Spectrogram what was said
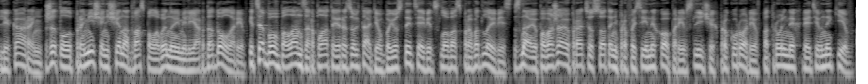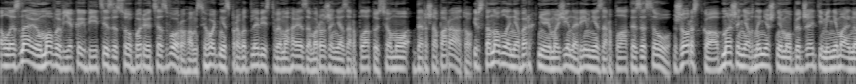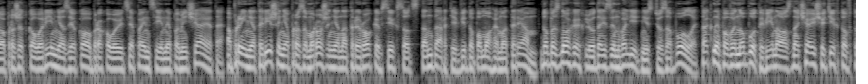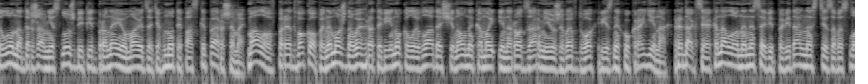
лікарень, житл приміщень ще на 2,5 мільярда доларів. І це був баланс зарплати і результатів, бо юстиція від слова справедливість. Знаю, поважаю працю сотень професійних оперів, слідчих, прокурорів, патрульних рятівників, але знаю умови, в яких бійці ЗСУ борються з ворогом. Сьогодні справедливість вимагає замороження зарплат усьому держапарату і встановлення верхньої межі на рівні зарплати ЗСУ. Жорстко обмеження в нинішньому бюджеті мінімального прожиткового рівня, з якого обраховуються пенсії, не помічаєте, а прийняти рішення про замороження на три роки всіх соцстандартів від допомоги матерям до безногих людей з інвалідністю забули. Так не повинно бути. Війна означає, що ті, хто в тилу на державній службі під бронею, мають затягнути паски першими. Мало вперед в окопи не можна виграти війну, коли влада з чиновниками і народ з армією живе в двох різних Українах. Редакція каналу не несе відповідальності за висловлення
